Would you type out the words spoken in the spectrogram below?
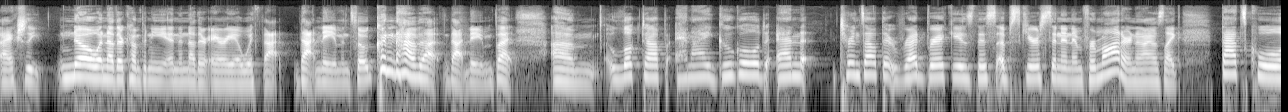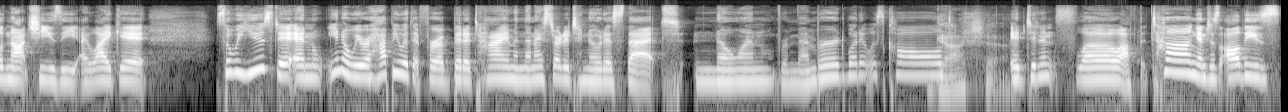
I actually know another company in another area with that that name, and so it couldn't have that that name. But um, looked up and I googled, and turns out that red brick is this obscure synonym for modern, and I was like, that's cool, not cheesy, I like it. So we used it and you know we were happy with it for a bit of time and then I started to notice that no one remembered what it was called. Gotcha. It didn't flow off the tongue and just all these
